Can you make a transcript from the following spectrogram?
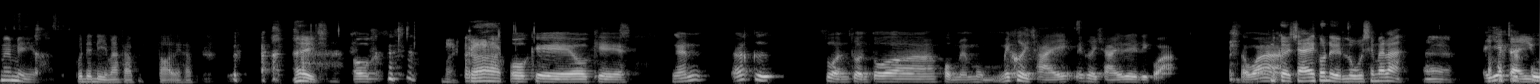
ไม่มีครับพูดได้ดีมากครับ ต่อเลยครับเฮ้ยโอ my god โอเค โอเค งั้นก็คือส่วนส่วนตัวผมเนี่ยผมไม่เคยใช้ ไม่เคยใช้เลยดีกว่า แต่ว่าไม่เคยใช้ให้คนอื่นรู้ใช่ไหมล่ะเออไอ้เหี้ยเข้าใจคืออยู่กู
